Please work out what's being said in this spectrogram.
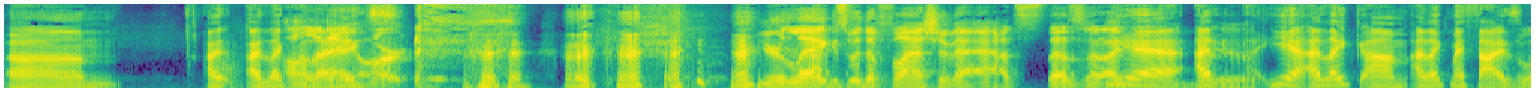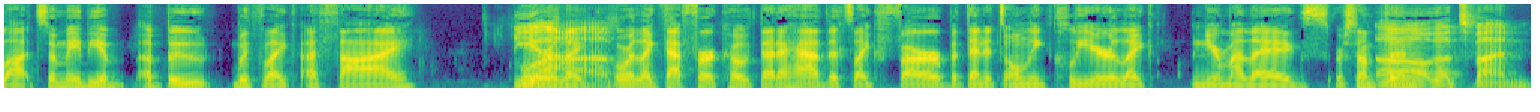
Um, I I like my holiday legs. heart. Your legs with a flash of ass. That's what I yeah, think I yeah I like um I like my thighs a lot. So maybe a, a boot with like a thigh, or Yeah. like or like that fur coat that I have that's like fur, but then it's only clear like near my legs or something. Oh, that's fun.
